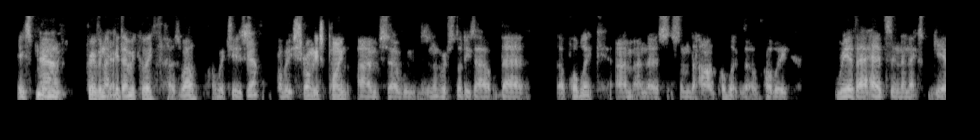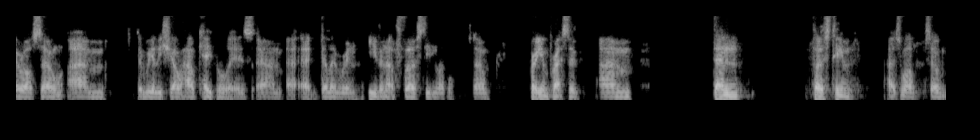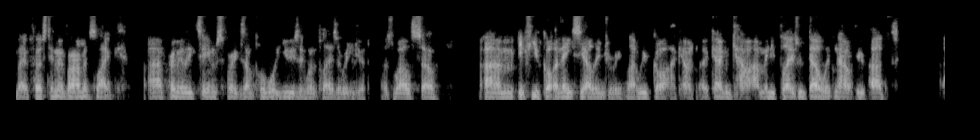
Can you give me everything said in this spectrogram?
It's been proven academically as well, which is yeah. probably its strongest point. Um, so we, there's a number of studies out there are public, um, and there's some that aren't public that will probably rear their heads in the next year or so um, that really show how capable it is um, at, at, delivering, even at first team level. So pretty impressive. Um, then first team as well. So first team environments like uh, Premier League teams, for example, will use it when players are injured as well. So um, if you've got an ACL injury, like we've got, I can't, I can't even count how many players we've dealt with now who've had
